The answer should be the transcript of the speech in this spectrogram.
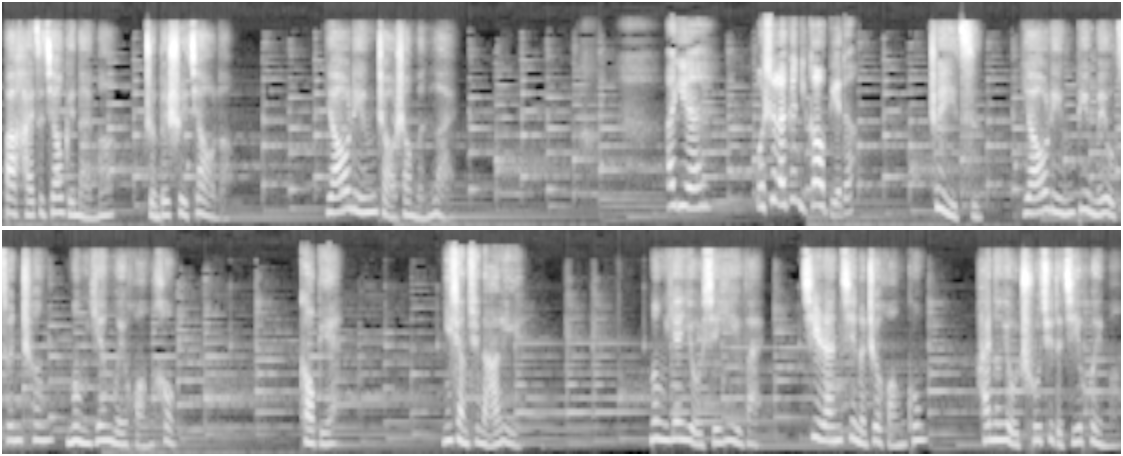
把孩子交给奶妈。准备睡觉了，姚玲找上门来。阿言，我是来跟你告别的。这一次，姚玲并没有尊称梦烟为皇后。告别？你想去哪里？梦烟有些意外，既然进了这皇宫，还能有出去的机会吗？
